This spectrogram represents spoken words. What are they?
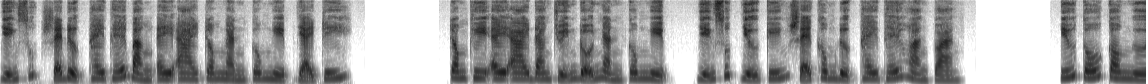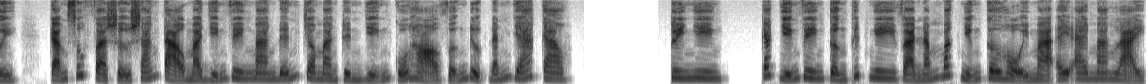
diễn xuất sẽ được thay thế bằng AI trong ngành công nghiệp giải trí. Trong khi AI đang chuyển đổi ngành công nghiệp, diễn xuất dự kiến sẽ không được thay thế hoàn toàn. Yếu tố con người, cảm xúc và sự sáng tạo mà diễn viên mang đến cho màn trình diễn của họ vẫn được đánh giá cao. Tuy nhiên, các diễn viên cần thích nghi và nắm bắt những cơ hội mà AI mang lại,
